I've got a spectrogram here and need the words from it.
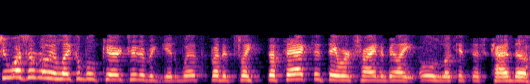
she wasn't really a likable character to begin with. But it's like the fact that they were trying to be like, oh, look at this kind of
